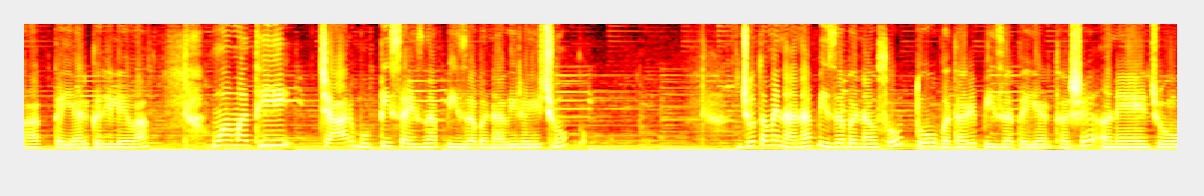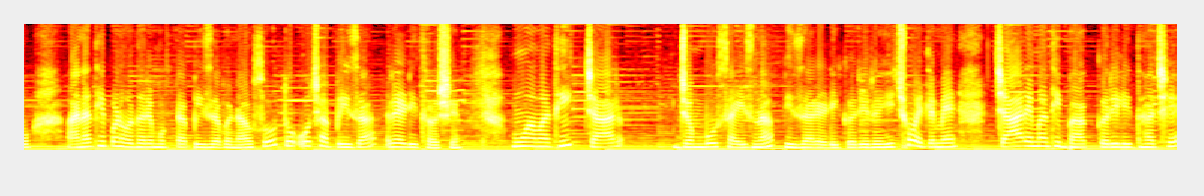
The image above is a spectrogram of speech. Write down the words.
ભાગ તૈયાર કરી લેવા. હું આમાંથી ચાર મોટી સાઇઝના પીઝા બનાવી રહી છું. જો તમે નાના પીઝા બનાવશો, તો વધારે પીઝા તૈયાર થશે અને જો આનાથી પણ વધારે મોટા પીઝા બનાવશો, તો ઓછા પીઝા રેડી થશે. હું આમાંથી ચાર જમ્બો સાઇઝના પીઝા રેડી કરી રહી છું, એટલે મેં ચાર એમાંથી ભાગ કરી લીધા છે.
